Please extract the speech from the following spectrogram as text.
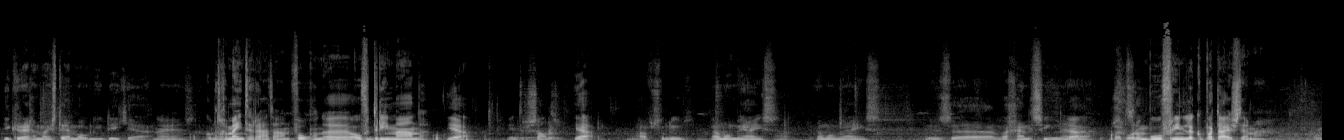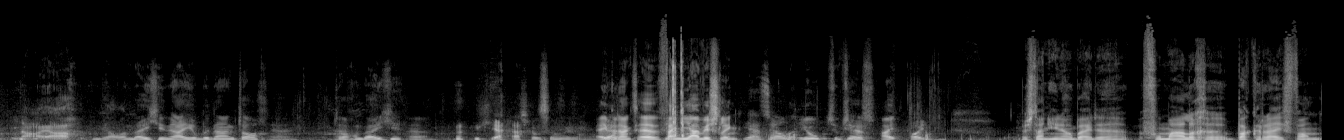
Die kregen mijn stem ook niet dit jaar. Nee, komt de gemeenteraad aan, volgende, uh, over drie maanden. Ja, Interessant. ja, absoluut. Helemaal mee eens. Helemaal mee eens. Dus eh, we gaan het zien. eh, Ja, wat- voor een boervriendelijke partij stemmen. Nou ja, wel een beetje een eigen bedankt, toch? Toch een beetje? Ja. Ja, goed. Hey, bedankt. Hè. Fijne jaarwisseling. Ja, hetzelfde. Jo. Succes. Hoi. Hoi. We staan hier nu bij de voormalige bakkerij van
